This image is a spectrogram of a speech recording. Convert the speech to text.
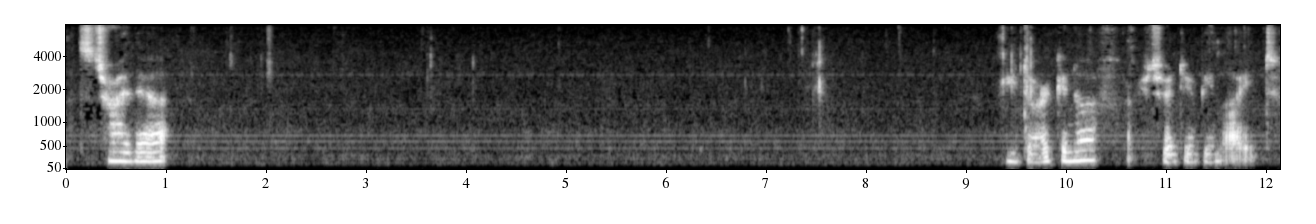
Let's try that. You dark enough or should you be light?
